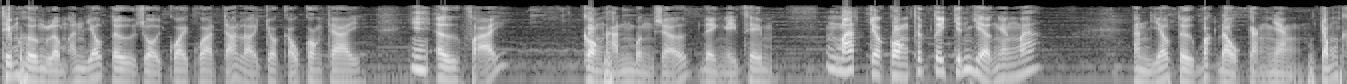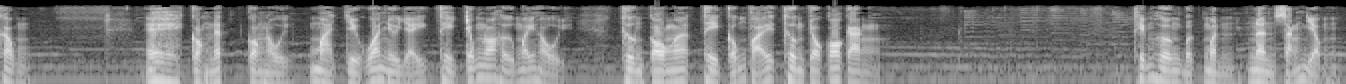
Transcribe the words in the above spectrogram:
Thiêm Hương lùm anh giáo Tư rồi quay qua trả lời cho cậu con trai. Ừ, phải. Con Hạnh mừng rỡ, đề nghị thêm. Má cho con thức tới 9 giờ ngang má. Anh giáo Tư bắt đầu cằn nhằn, trống không. Ê, con nít, con nồi, mà chiều quá như vậy thì chúng nó hư mấy hồi. Thương con thì cũng phải thương cho có căn. Thiểm Hương bực mình nên sẵn giọng.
